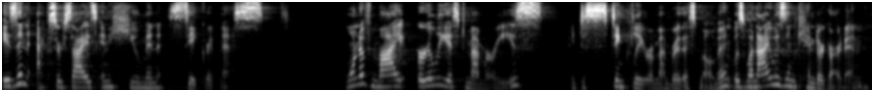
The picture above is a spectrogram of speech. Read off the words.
is an exercise in human sacredness. One of my earliest memories, I distinctly remember this moment, was when I was in kindergarten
